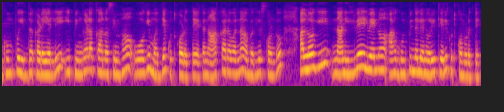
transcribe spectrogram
ಗುಂಪು ಇದ್ದ ಕಡೆಯಲ್ಲಿ ಈ ಪಿಂಗಳಕ ಅನ್ನೋ ಸಿಂಹ ಹೋಗಿ ಮಧ್ಯೆ ಕುತ್ಕೊಳ್ಳುತ್ತೆ, ತನ್ನ ಆಕಾರವನ್ನು ಬದಲಿಸ್ಕೊಂಡು. ಅಲ್ಲೋಗಿ ನಾನು ಇಲ್ವೇ ಇಲ್ವೇನೋ ಆ ಗುಂಪಿನಲ್ಲಿ ಅನ್ನೋ ರೀತಿಯಲ್ಲಿ ಕುತ್ಕೊಂಡ್ಬಿಡುತ್ತೆ.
